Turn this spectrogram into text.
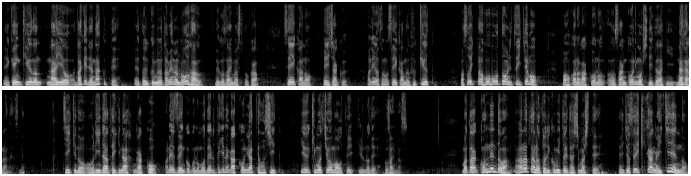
ね研究の内容だけでなくて取り組みのためのノウハウでございますとか成果の定着あるいはその成果の普及、まあ、そういった方法等についても、まあ、他の学校の参考にもしていただきながらですね地域のリーダー的な学校あるいは全国のモデル的な学校になってほしいという気持ちを守っているのでございます。また今年度は新たな取り組みといたしまして助成期間が1年の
